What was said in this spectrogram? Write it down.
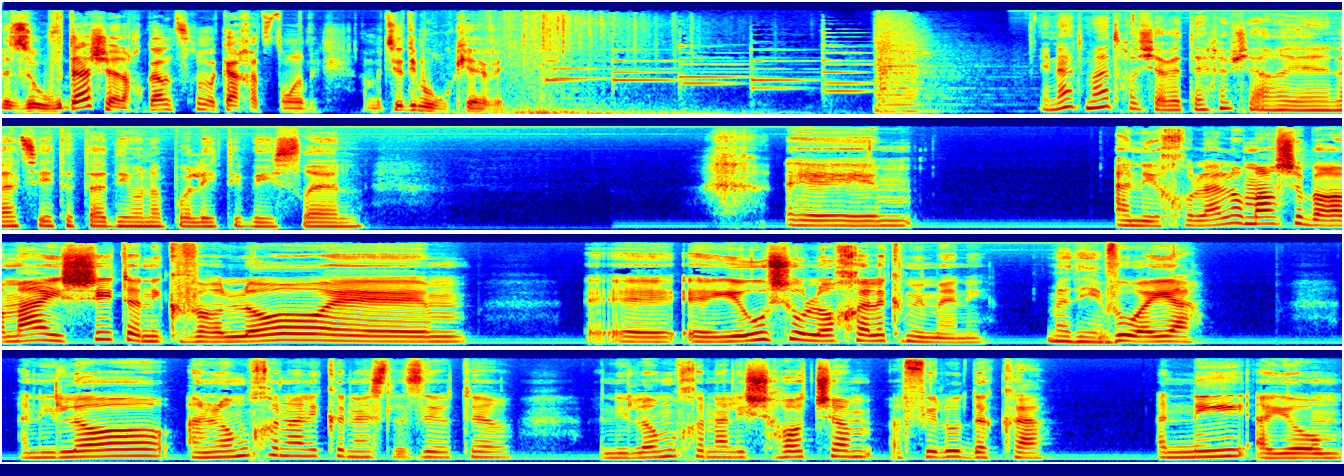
וזו עובדה שאנחנו גם צריכים לקחת, זאת אומרת, המציאות היא מורכבת. עינת, מה את חושבת? איך אפשר אה, להצעיד את הדיון הפוליטי בישראל? אמ, אני יכולה לומר שברמה האישית אני כבר לא... אמ, אה, אה, ייאוש הוא לא חלק ממני, מדהים. והוא היה. אני לא, אני לא מוכנה להיכנס לזה יותר, אני לא מוכנה לשהות שם אפילו דקה. אני היום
